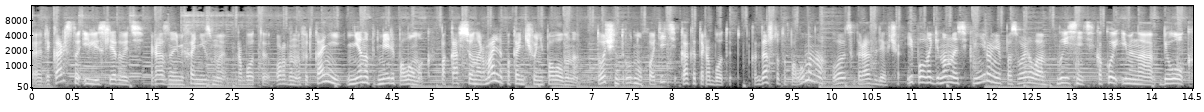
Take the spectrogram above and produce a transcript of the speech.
э, лекарства или исследовать разные механизмы работы органов и тканей не на примере поломок. Пока все нормально, пока ничего не поломано, то очень трудно ухватить, как это работает. Когда что-то поломано, ловится гораздо легче. И полногеномное секвенирование позволило выяснить, какой именно белок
